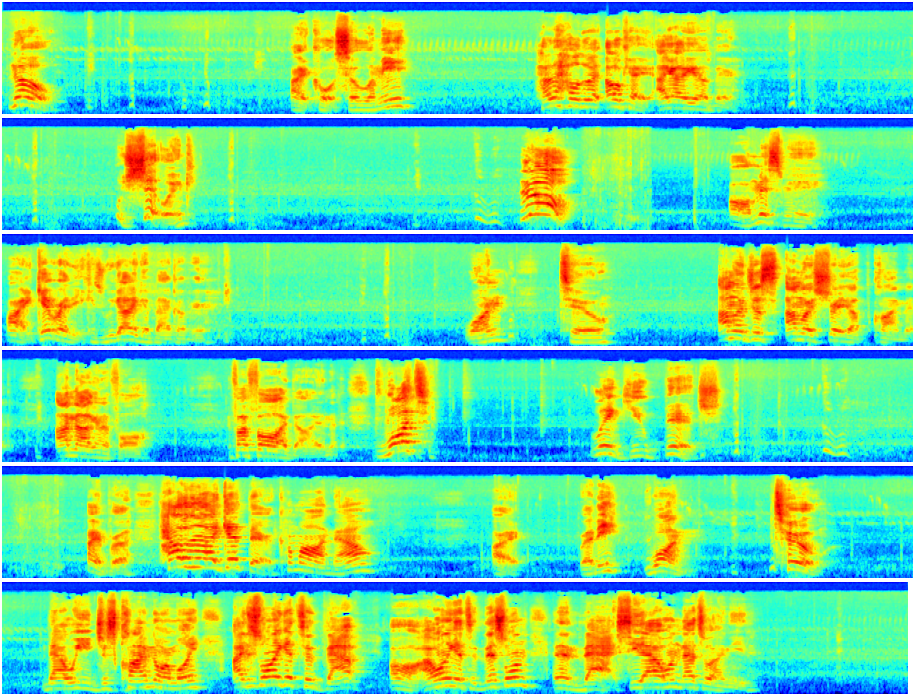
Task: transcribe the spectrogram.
No! Alright, cool. So let me... How the hell do I... Okay, I gotta get up there. Oh, shit, Link. No! Oh, miss me. Alright, get ready, because we gotta get back up here. One, two. I'm gonna just, I'm gonna straight up climb it. I'm not gonna fall. If I fall, I die. What? Link, you bitch. Alright, bruh. How did I get there? Come on now. Alright. Ready? One. Two. Now we just climb normally. I just want to get to that. Oh, I want to get to this one and then that. See that one? That's what I need.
